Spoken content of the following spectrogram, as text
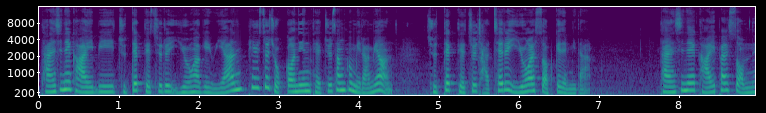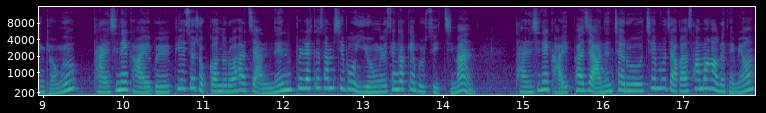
단신의 가입이 주택 대출을 이용하기 위한 필수 조건인 대출 상품이라면 주택 대출 자체를 이용할 수 없게 됩니다. 단신에 가입할 수 없는 경우 단신의 가입을 필수 조건으로 하지 않는 플래트 35 이용을 생각해 볼 수 있지만 단신에 가입하지 않은 채로 채무자가 사망하게 되면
